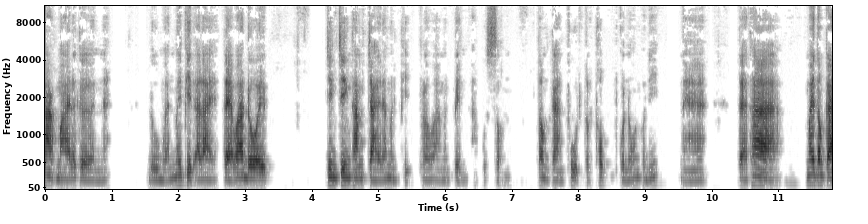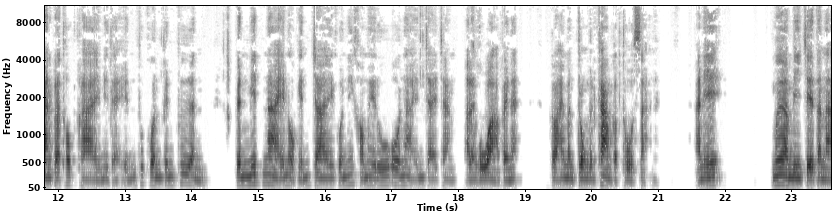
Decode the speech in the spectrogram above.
มากมายเหลือเกินนะดูเหมือนไม่ผิดอะไร แต่ว่าโดย จริง ๆ ทางใจแล้วมันผิด เพราะว่ามันเป็นอกุศลต้องการพูดกระทบคนโน้นคนนี้นะ แต่ถ้าไม่ต้องการกระทบใคร มีแต่เห็นทุกคนเป็นเพื่อน เป็นมิตรหน้าเห็นอกเห็นใจ คนนี้เขาไม่รู้โอ้หน้าเห็นใจจัง อะไรก็ว่าไปนะ ก็ให้มันตรงกันข้ามกับโทสะนะอันนี้เมื่อมีเจตนา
